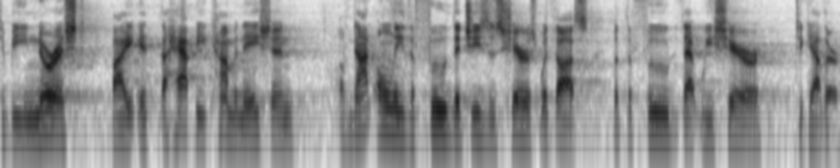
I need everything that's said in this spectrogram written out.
to be nourished by it, the happy combination of not only the food that Jesus shares with us, but the food that we share together.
